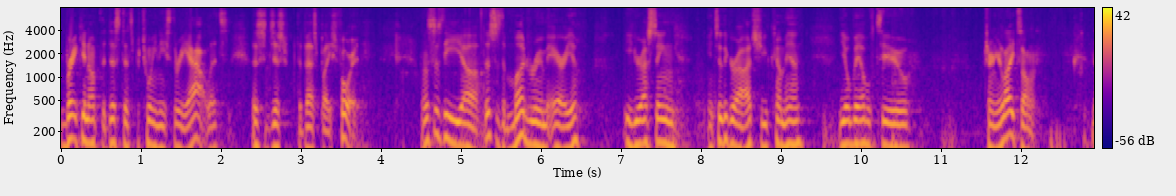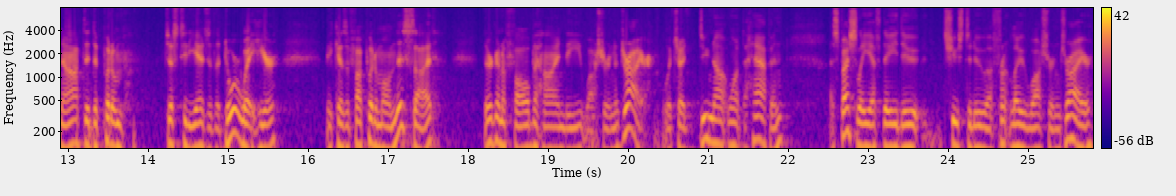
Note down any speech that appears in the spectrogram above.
breaking up the distance between these three outlets. This is just the best place for it. This is the uh, this is the mudroom area, egressing into the garage. You come in, you'll be able to turn your lights on. Now I opted to put them just to the edge of the doorway here, because if I put them on this side, they're going to fall behind the washer and the dryer, which I do not want to happen, especially if they do choose to do a front load washer and dryer.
